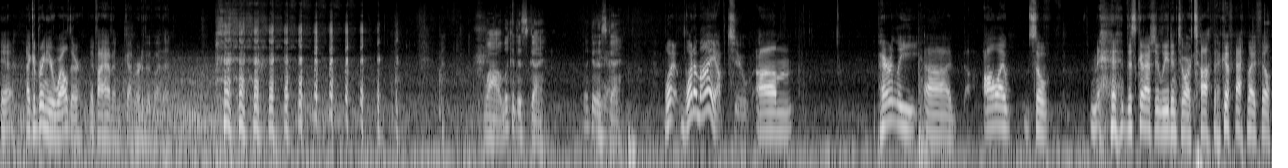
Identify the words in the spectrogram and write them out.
Yeah, I could bring your welder if I haven't gotten rid of it by then. Wow, look at this guy. Look at this Yeah. guy. What what am I up to? Um, apparently, uh, all I so this could actually lead into our topic of had my fill.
